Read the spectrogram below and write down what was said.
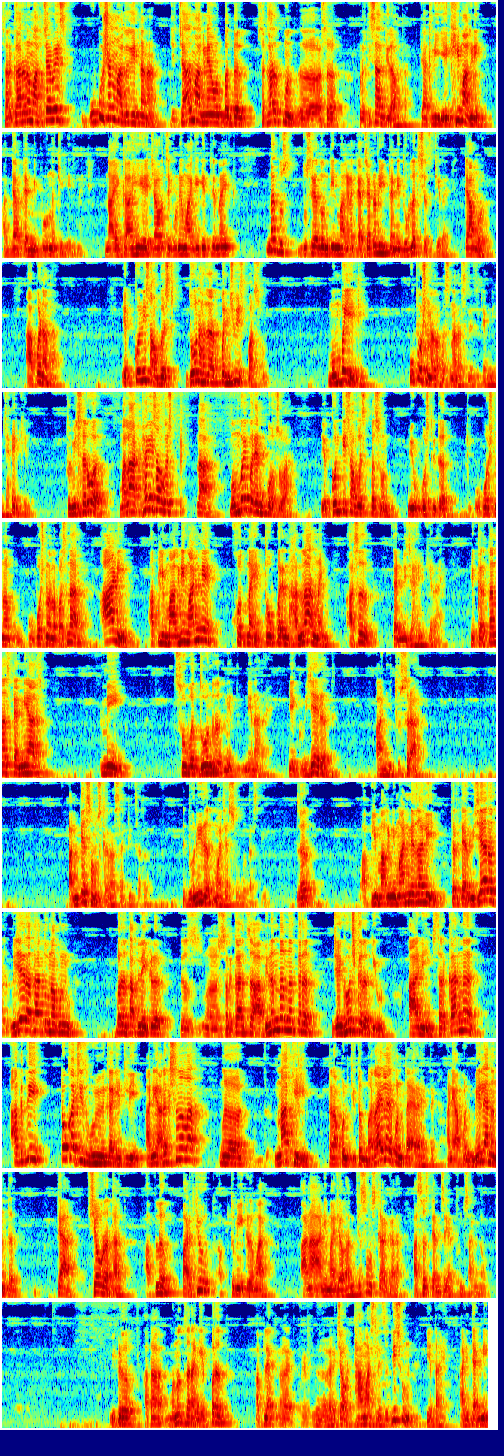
सरकारनं मागच्या वेळेस उपोषण मागं घेताना जे चार मागण्याबद्दल सकारात्मक असं प्रतिसाद दिला होता त्यातली एकही मागणी अद्याप त्यांनी पूर्ण केलेली नाही. ना एकाही याच्यावरचे गुन्हे मागे घेतले नाहीत. ना दुस दुसऱ्या दोन तीन मागण्या त्याच्याकडेही त्यांनी दुर्लक्षच केलं आहे त्यामुळं आपण आता एकोणीस ऑगस्ट दोन हजार पंचवीसपासून मुंबई येथे उपोषणाला बसणार असल्याचं त्यांनी जाहीर केलं. तुम्ही सर्व मला अठ्ठावीस ऑगस्टला मुंबईपर्यंत पोहोचवा. एकोणतीस ऑगस्टपासून मी उपस्थित उपोषणा उपोषणाला बसणार आणि आपली मागणी मान्य होत नाही तोपर्यंत हलणार नाही असं त्यांनी जाहीर केलं आहे. हे करतानाच त्यांनी आज मी सोबत दोन रथ ने नेणार आहे. एक विजय रथ आणि दुसरा अंत्यसंस्कारासाठीचा रथ. हे दोन्ही रथ माझ्यासोबत असतील. जर आपली मागणी मान्य झाली तर त्या विजयरथ विजयरथातून आपण परत आपल्या इकडं सरकारचं अभिनंदन करत जयघोष करत येऊन आणि सरकारनं अगदी टोकाचीच भूमिका घेतली आणि आरक्षणाला ना केली तर आपण तिथं मरायला पण तयार आहेत आणि आपण मेल्यानंतर त्या शवरथात आपलं पार्थिव तुम्ही इकडं मा आणा आणि माझ्यावर अंत्यसंस्कार करा असंच त्यांचं यातून सांगणं होतं. इकडं आता मनोज जरांगे परत आपल्या याच्यावर ठाम असल्याचं दिसून येत आहे. आणि त्यांनी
